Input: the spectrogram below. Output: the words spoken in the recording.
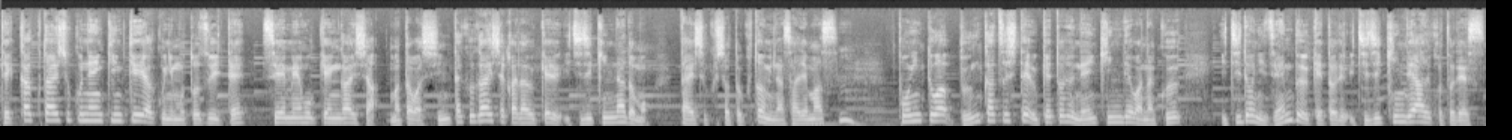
適格退職年金契約に基づいて生命保険会社または信託会社から受ける一時金なども退職所得とみなされます、うん、ポイントは分割して受け取る年金ではなく一度に全部受け取る一時金であることです。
